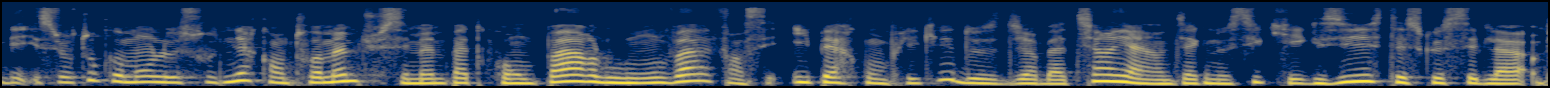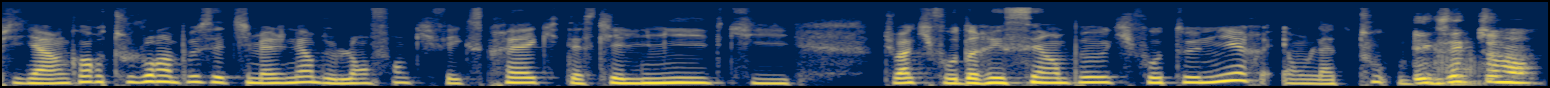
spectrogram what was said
Mais surtout, comment le soutenir quand toi-même, tu sais même pas de quoi on parle, où on va? Enfin, c'est hyper compliqué de se dire, bah tiens, il y a un diagnostic qui existe. Est-ce que c'est de la. Puis il y a encore toujours un peu cet imaginaire de l'enfant qui fait exprès, qui teste les limites, qui, tu vois, qu'il faut dresser un peu, qu'il faut tenir, et on l'a tout. Exactement.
